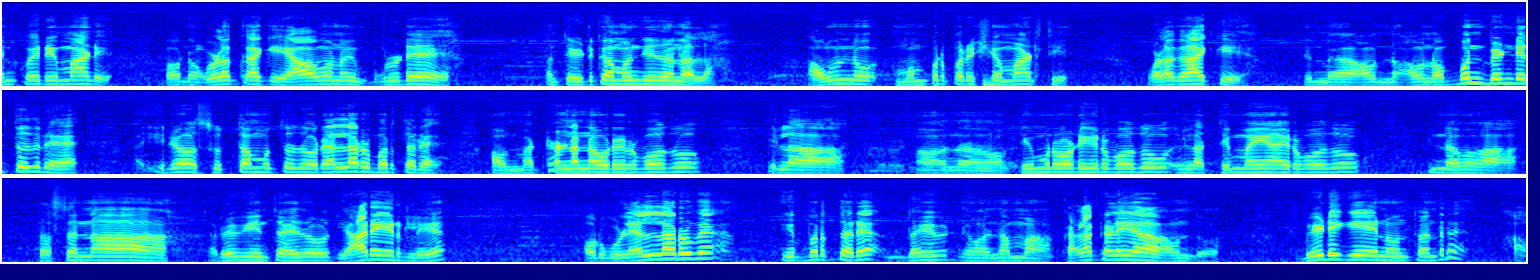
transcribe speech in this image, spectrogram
ಎನ್ಕ್ವೈರಿ ಮಾಡಿ ಅವ್ರನ್ನ ಒಳಕ್ಕಾಕಿ ಯಾವನು ಬುರುಡೆ ಅಂತ ಇಟ್ಕೊಂಬಂದಿದ್ದಾನಲ್ಲ, ಅವನು ಮಂಪರ ಪರೀಕ್ಷೆ ಮಾಡಿಸಿ ಒಳಗಾಕಿ ಅವನು, ಅವನೊಬ್ಬನ ಬೆಂಡು ಎತ್ತಿದ್ರೆ ಇರೋ ಸುತ್ತಮುತ್ತದವರೆಲ್ಲರೂ ಬರ್ತಾರೆ. ಅವ್ನು ಮಟ್ಟಣ್ಣನವ್ರು ಇರ್ಬೋದು, ಇಲ್ಲ ತಿಮ್ಮರೋಡಿ ಇರ್ಬೋದು, ಇಲ್ಲ ತಿಮ್ಮಯ್ಯ ಇರ್ಬೋದು, ಇನ್ನು ಪ್ರಸನ್ನ ರವಿ ಅಂತ ಇರೋದು ಯಾರೇ ಇರಲಿ ಅವ್ರುಗಳೆಲ್ಲರೂ ಬರ್ತಾರೆ. ದಯವಿಟ್ಟು ನಮ್ಮ ಕಳಕಳಿಯ ಒಂದು ಬೇಡಿಕೆ ಏನು ಅಂತಂದರೆ ಆ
